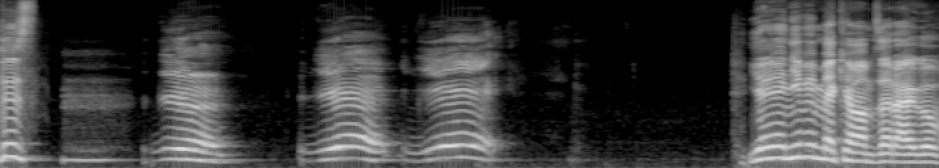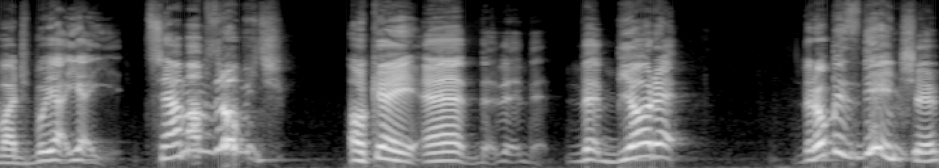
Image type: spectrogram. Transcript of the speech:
To jest. Nie, nie, nie. Ja, ja nie wiem, jak ja mam zareagować, bo ja. ja co ja mam zrobić? Okej, e, b- b- biorę. Robię zdjęcie.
